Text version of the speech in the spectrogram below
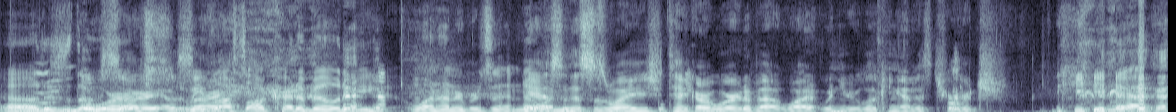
Oh, this is the I'm sorry, worst. I'm sorry. We lost all credibility. 100%. No yeah one, so this is why you should take our word about what when you're looking at his church yeah.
